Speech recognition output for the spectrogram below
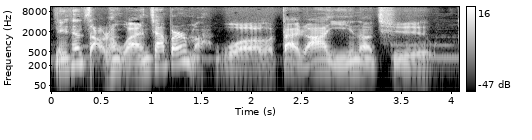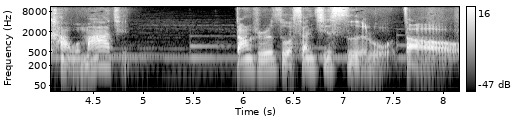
那天早上我爱人加班嘛，我带着阿姨呢去看我妈去。当时坐三七四路到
